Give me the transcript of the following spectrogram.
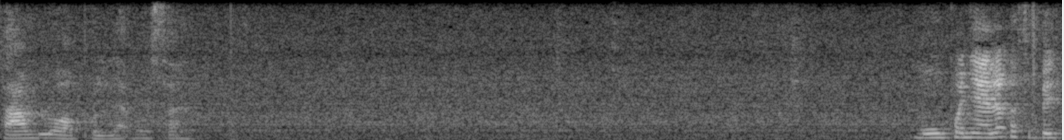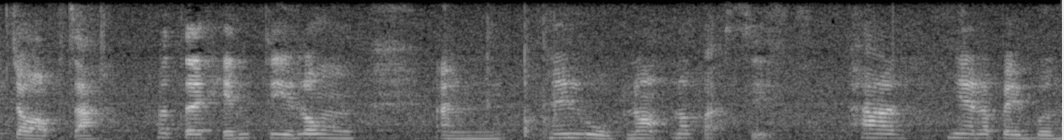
สามรอบผลแล้วว่าสั่นหมูพญายแล้วก็จะไปจอบจ้ะเพราะแต่เห็นตีลงอันในรูปเนาะแล้วก็สิพาเนี่ยเราไปเบิง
